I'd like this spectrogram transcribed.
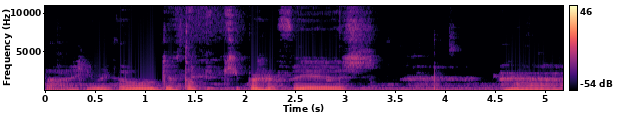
Uh, here we go. Give the keeper her fish. Uh,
